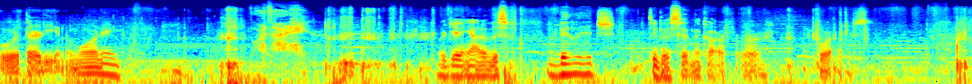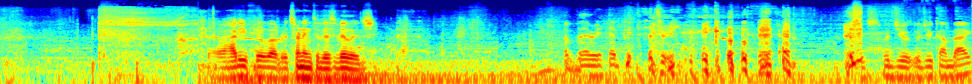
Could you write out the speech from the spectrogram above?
4.30 in the morning. 4.30. We're getting out of this village to go sit in the car for four hours. So how do you feel about returning to this village? I'm very happy that we, we go. Would you would you come back?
